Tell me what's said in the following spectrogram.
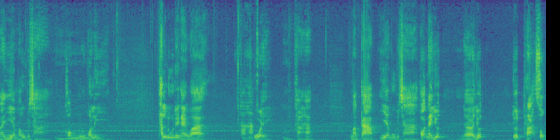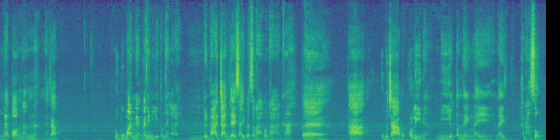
มาเยี่ยมพระอุปชฌาย์อืมของหลวงพ่อลี ท่านรู้ได้ไงว่า ขาหัก ป่วยอืม ขาหักมากราบเยี่ยมอุปชฌาย์เพราะในยศเอ่อยศ ยศพระสงฆ์นะตอนนั้นน่ะนะครับหลวงปู่มั่นเนี่ยไม่ได้มียศตำแหน่งอะไร อืม เป็นพระอาจารย์ใจใสปัสนากรรมฐาน ค่ะ แต่พระอุปชฌาย์ของพ่อลีเนี่ยมียศตำแหน่งในในคณะสงฆ์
